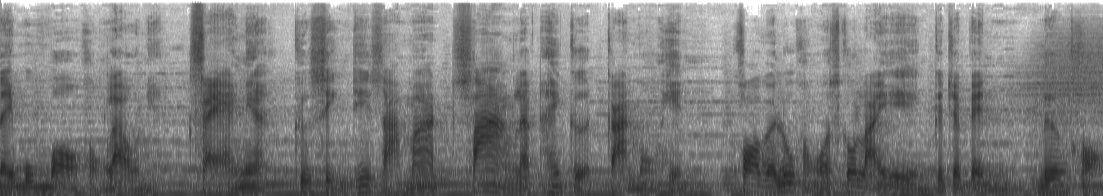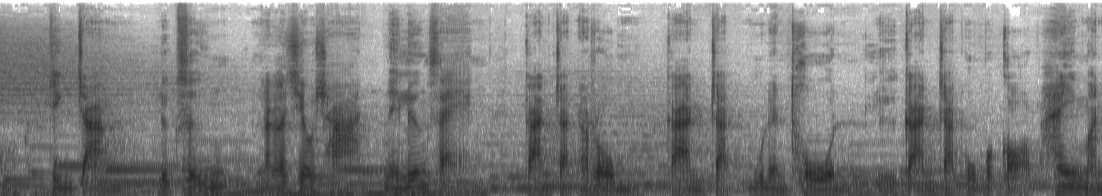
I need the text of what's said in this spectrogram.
ในมุมมองของเราเนี่ยแสงเนี่ยคือสิ่งที่สามารถสร้างและให้เกิดการมองเห็นข้อ value ของ Osco Light เองก็จะเป็นเรื่องของจริงจัง ลึกซึ้ง แล้วก็เชี่ยวชาญในเรื่องแสง การจัดอารมณ์ การจัดมูดแอนโทนหรือการจัดองค์ประกอบให้มัน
